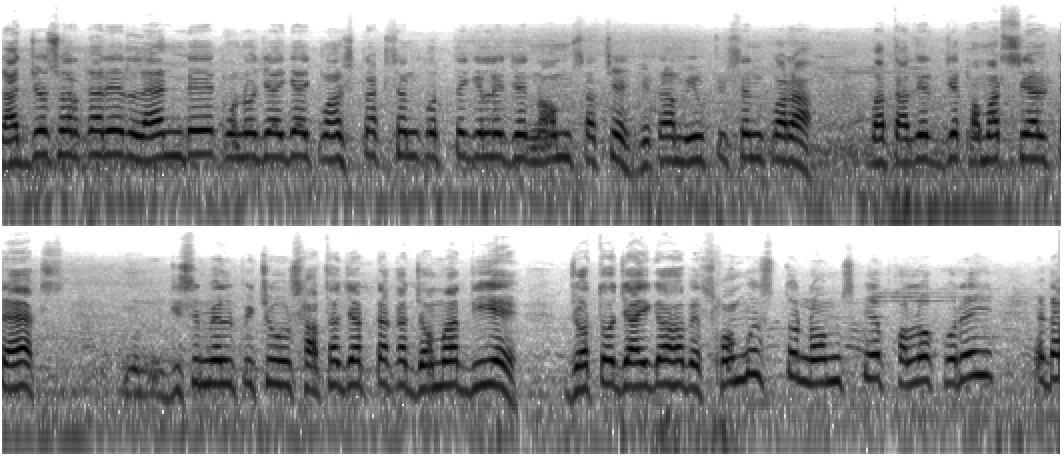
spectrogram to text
রাজ্য সরকারের ল্যান্ডে কোনো জায়গায় কনস্ট্রাকশন করতে গেলে যে নর্মস আছে, যেটা মিউট্রিশন করা বা তাদের যে কমার্শিয়াল ট্যাক্স ডিসিমেল পিছু সাত হাজার টাকা জমা দিয়ে যত জায়গা হবে সমস্ত নর্মসকে ফলো করেই এটা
